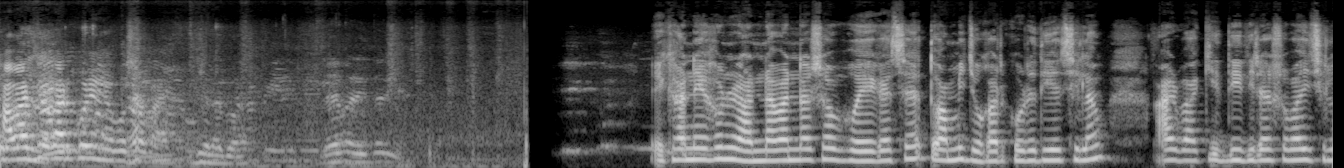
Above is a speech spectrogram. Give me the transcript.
খাবার জোগাড় করে নেব সবাই। এখানে এখন রান্না বান্না সব হয়ে গেছে, তো আমি জোগাড় করে দিয়েছিলাম। আর বাকি দিদিরা সবাই ছিল,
